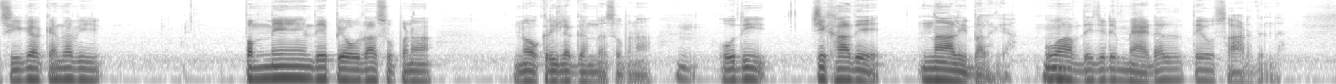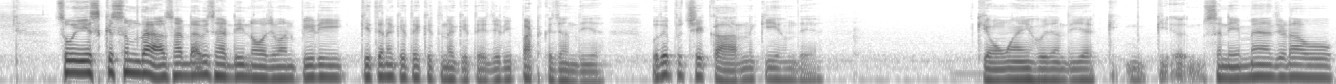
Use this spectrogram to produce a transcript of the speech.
ਸੀਗਾ ਕਹਿੰਦਾ ਵੀ ਪੰਮੇ ਦੇ ਪਿਓ ਦਾ ਸੁਪਨਾ ਨੌਕਰੀ ਲੱਗਣ ਦਾ ਸੁਪਨਾ। ਹੂੰ। ਉਹਦੀ ਚਿਖਾ ਦੇ ਨਾਲ ਹੀ ਬਲ ਗਿਆ। ਉਹ ਆਪਦੇ ਜਿਹੜੇ ਮੈਡਲ ਤੇ ਉਹ ਸਾੜ ਦਿੰਦਾ। ਸੋ ਇਸ ਕਿਸਮ ਦਾ ਸਾਡਾ ਵੀ ਸਾਡੀ ਨੌਜਵਾਨ ਪੀੜ੍ਹੀ ਕਿਤੇ ਨਾ ਕਿਤੇ ਕਿਤੇ ਨਾ ਕਿਤੇ ਜਿਹੜੀ ਭਟਕ ਜਾਂਦੀ ਹੈ ਉਹਦੇ ਪਿੱਛੇ ਕਾਰਨ ਕੀ ਹੁੰਦੇ ਆ? ਕਿਉਂ ਐ ਹੋ ਜਾਂਦੀ ਹੈ? ਸਿਨੇਮਾ ਜਿਹੜਾ ਉਹ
